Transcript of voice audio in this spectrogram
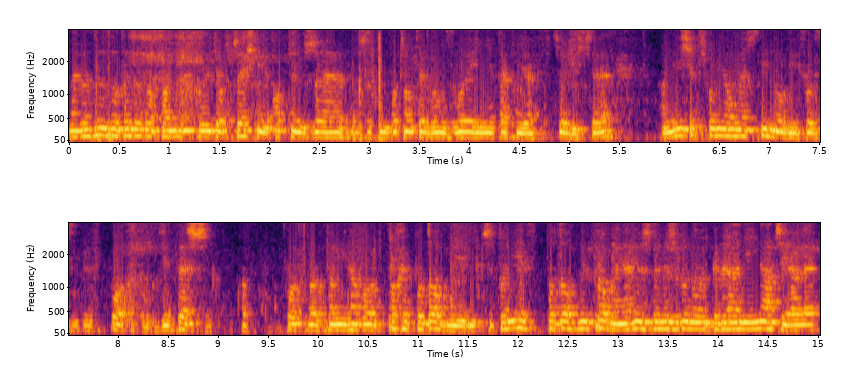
nawiązując do tego, co pan powiedział wcześniej o tym, że, że ten początek był zły i nie taki, jak chcieliście, a mnie się przypomniał mecz z w Płocku, gdzie też Płock was dominował trochę podobnie i czy to nie jest podobny problem? Ja wiem, że mecz wyglądał generalnie inaczej, ale,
